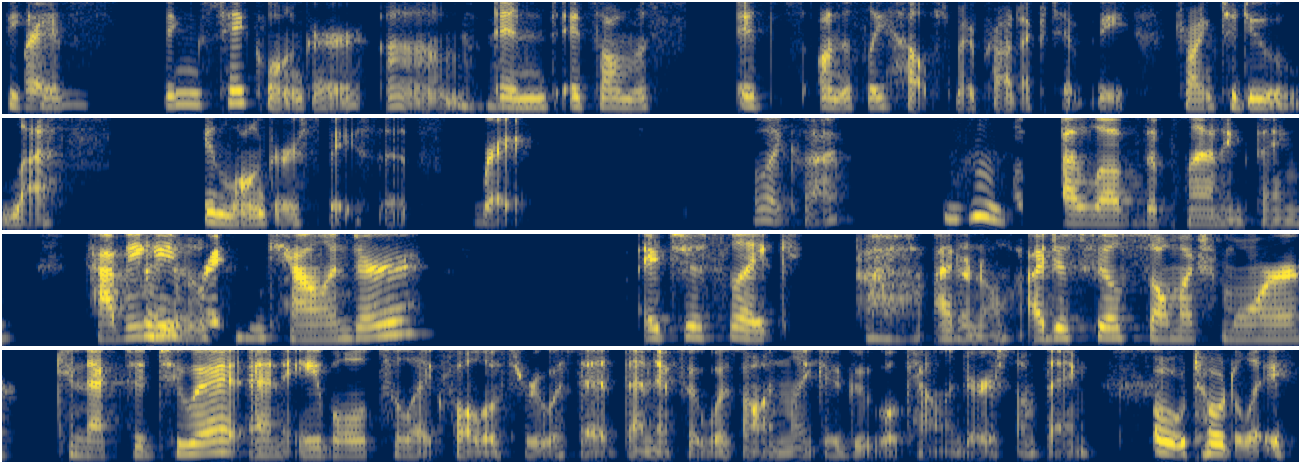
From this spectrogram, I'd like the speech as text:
because right. things take longer. Um, mm-hmm. and it's almost it's honestly helped my productivity trying to do less in longer spaces. Right. I like that. Mm-hmm. I love the planning thing. Having a written calendar, it just like, oh, I don't know. I just feel so much more connected to it and able to like follow through with it than if it was on like a Google calendar or something. Oh, totally.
